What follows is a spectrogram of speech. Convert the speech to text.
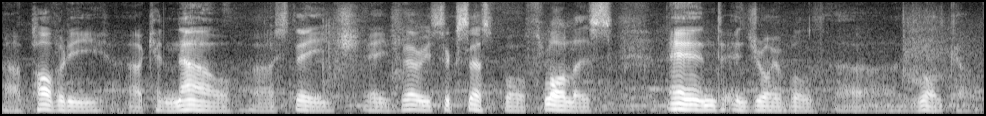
uh, poverty, uh, can now uh, stage a very successful, flawless, and enjoyable uh, World Cup.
